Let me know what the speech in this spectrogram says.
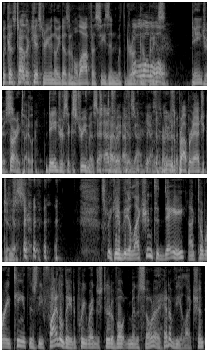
Because Tyler Kistner, even though he doesn't hold office, he's in with the drug Whoa, whoa, whoa, companies. whoa. Dangerous. Sorry, Tyler. Dangerous extremist, That's Tyler right. Kistner. Yes. Use the proper adjectives. Yes. Speaking of the election, today, October 18th, is the final day to pre register to vote in Minnesota ahead of the election.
